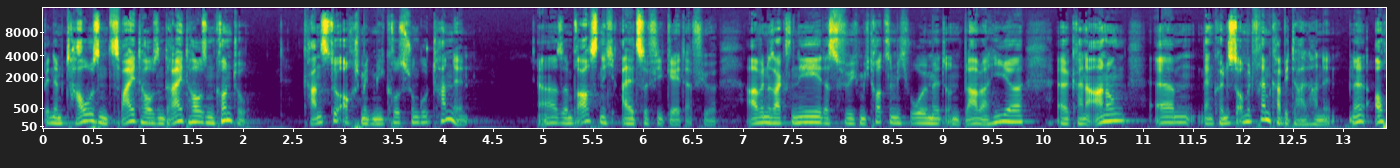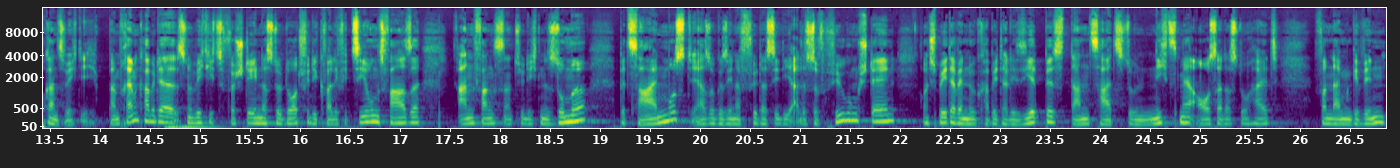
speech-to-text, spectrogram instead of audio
mit einem 1000, 2000, 3000 Konto kannst du auch mit Mikros schon gut handeln. Ja, also du brauchst nicht allzu viel Geld dafür. Aber wenn du sagst, nee, das fühle ich mich trotzdem nicht wohl mit und bla bla hier, äh, keine Ahnung, ähm, dann könntest du auch mit Fremdkapital handeln. Ne? Auch ganz wichtig. Beim Fremdkapital ist nur wichtig zu verstehen, dass du dort für die Qualifizierungsphase anfangs natürlich eine Summe bezahlen musst, ja, so gesehen dafür, dass sie dir alles zur Verfügung stellen. Und später, wenn du kapitalisiert bist, dann zahlst du nichts mehr, außer dass du halt von deinem Gewinn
